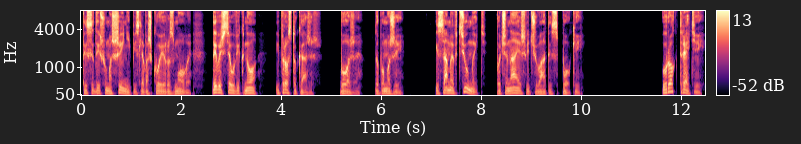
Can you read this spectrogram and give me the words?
Ти сидиш у машині після важкої розмови, дивишся у вікно і просто кажеш Боже, допоможи. І саме в цю мить починаєш відчувати спокій. Урок третій.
